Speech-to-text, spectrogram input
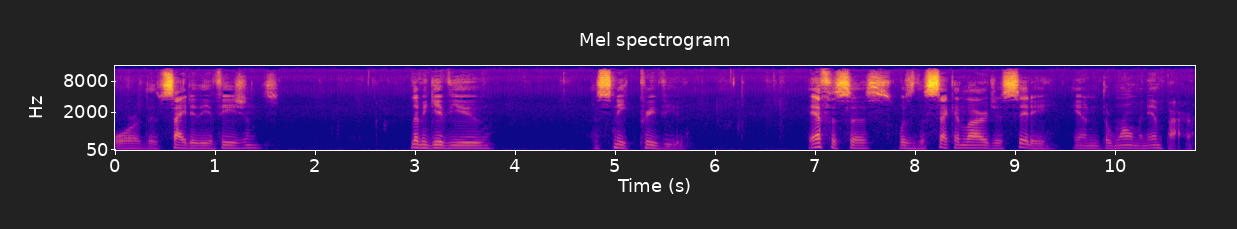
or the site of the Ephesians? Let me give you a sneak preview. Ephesus was the second largest city in the Roman Empire.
